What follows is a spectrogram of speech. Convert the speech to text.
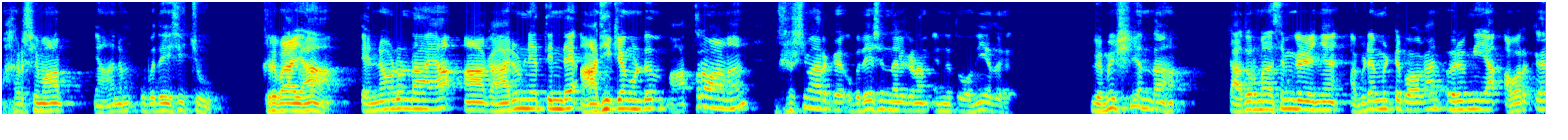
മഹർഷിമാർ ജ്ഞാനം ഉപദേശിച്ചു. കൃപയാ എന്നോടുണ്ടായ ആ കാരുണ്യത്തിന്റെ ആധിക്യം കൊണ്ട് മാത്രമാണ് മഹർഷിമാർക്ക് ഉപദേശം നൽകണം എന്ന് തോന്നിയത്. ഗമിഷ്യന്ത ചാതുർമാസ്യം കഴിഞ്ഞ് അവിടം വിട്ട് പോകാൻ ഒരുങ്ങിയ അവർക്ക്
